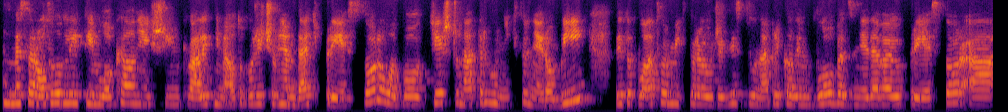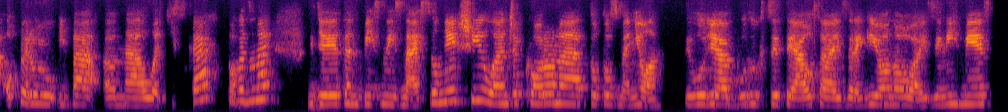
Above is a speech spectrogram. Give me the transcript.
sme sa rozhodli tým lokálnejším, kvalitným autopožičovňam dať priestor, lebo tiež to na trhu nikto nerobí. Tieto platformy, ktoré už existujú, napríklad im vôbec nedávajú priestor a operujú iba e, na letiskách, povedzme, kde je ten biznis najsilnejší, lenže korona toto zmenila. Tí ľudia budú chcieť tie auta aj z regiónov, aj z iných miest,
